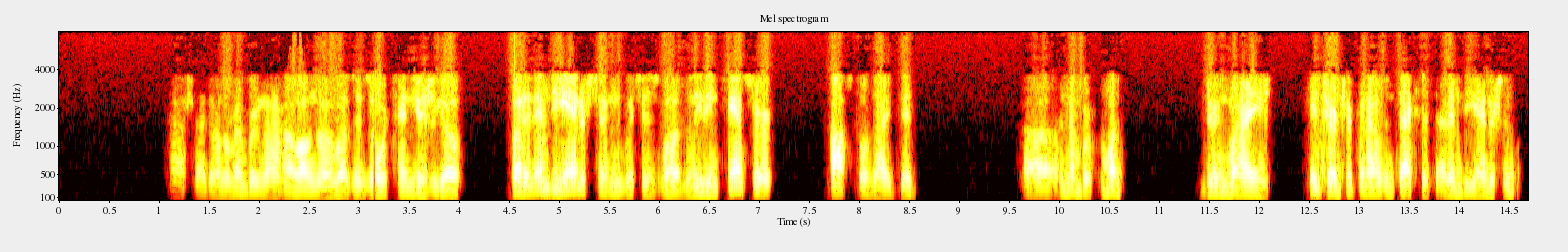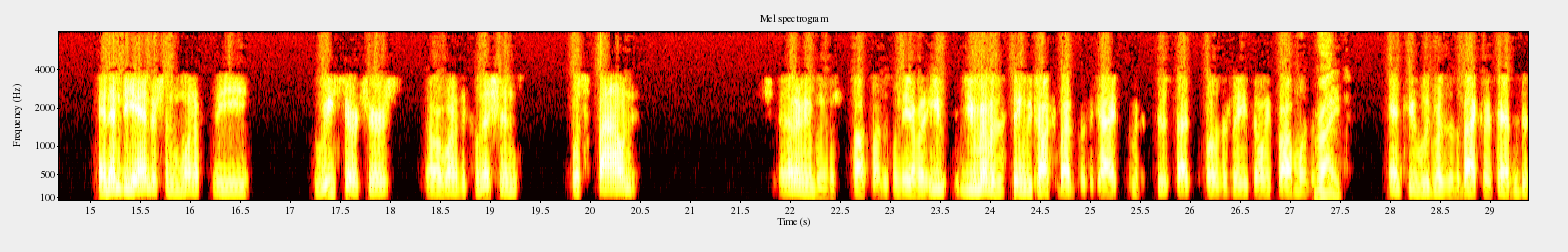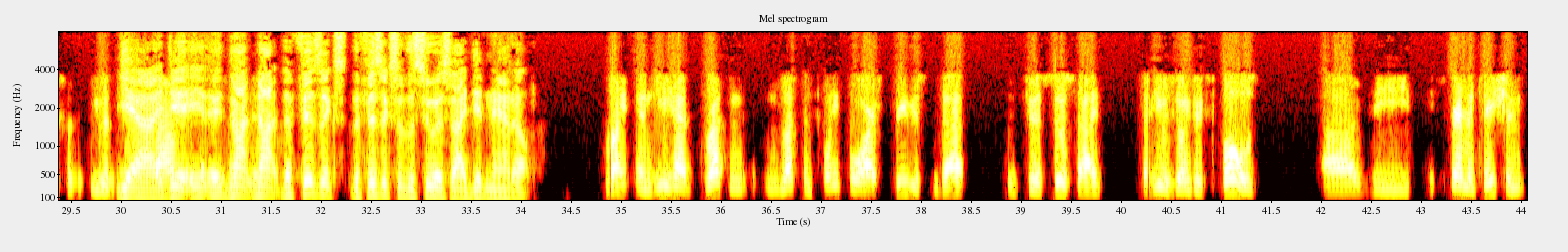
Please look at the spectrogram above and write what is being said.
gosh, I don't remember now how long ago it was. It was over 10 years ago. But at MD Anderson, which is one of the leading cancer hospitals, I did uh, a number of months during my internship when I was in Texas at MD Anderson. And MD Anderson, one of the researchers or one of the clinicians was found. I don't even believe we should talk about this in the air, but he, you remember the thing we talked about with the guy who committed suicide supposedly? The only problem was right. Entry wound was at the back of his head, and this was he was. Yeah, I did. It, it, not not the physics. The physics of the suicide didn't add up. Right, and he had threatened less than 24 hours previous to that, to his suicide, that he was going to expose uh, the experimentation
